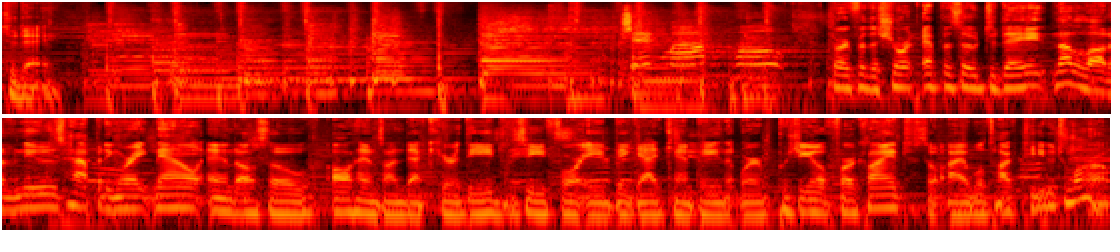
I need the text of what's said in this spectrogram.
today. Check my Sorry for the short episode today. Not a lot of news happening right now, and also all hands on deck here at the agency for a big ad campaign that we're pushing out for a client. So I will talk to you tomorrow.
